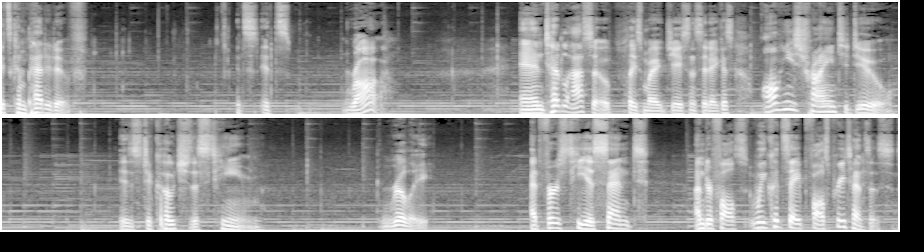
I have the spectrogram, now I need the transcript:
It's competitive. It's it's raw. And Ted Lasso, played by Jason Sudeikis, all he's trying to do is to coach this team. Really. At first, he is sent under false, we could say false pretenses.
